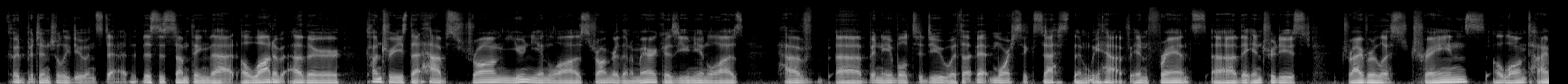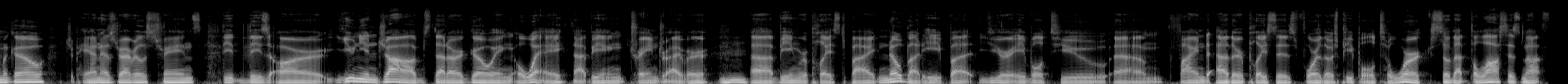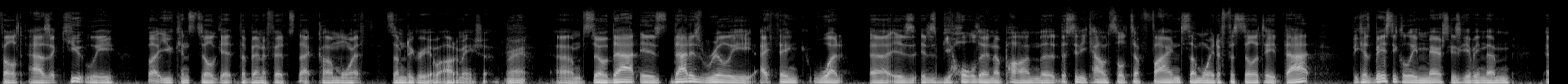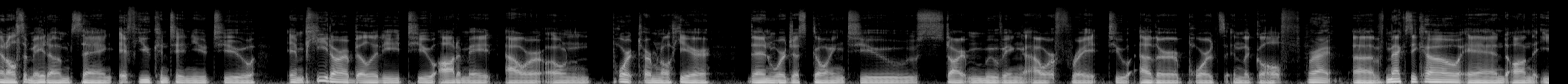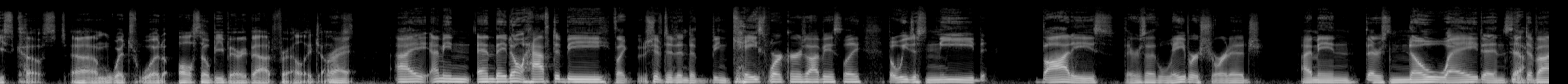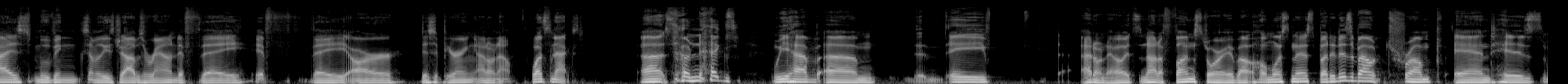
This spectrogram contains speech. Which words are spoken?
could potentially do instead. This is something that a lot of other countries that have strong union laws, stronger than America's union laws, have uh, been able to do with a bit more success than we have. In France, uh, they introduced driverless trains a long time ago. Japan has driverless trains. The, these are union jobs that are going away, that being train driver, uh, being replaced by nobody, but you're able to um, find other places for those people to work so that the loss is not felt as acutely, but you can still get the benefits that come with some degree of automation. Right. Um, so that is that is really, I think, what uh, is is beholden upon the the city council to find some way to facilitate that, because basically Maersk is giving them an ultimatum saying if you continue to impede our ability to automate our own port terminal here, then we're just going to start moving our freight to other ports in the Gulf Right. of Mexico and on the East Coast, um, which would also be very bad for LA jobs. Right. I I mean, and they don't have to be like shifted into being case workers, obviously, but we just need bodies. There's a labor shortage. I mean, there's no way to incentivize moving some of these jobs around if they if they are disappearing. I don't know. What's next? Uh, so next we have um, a I don't know. It's not a fun story about homelessness, but it is about Trump and his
